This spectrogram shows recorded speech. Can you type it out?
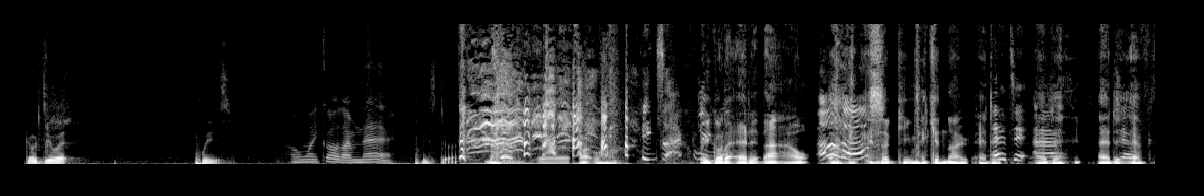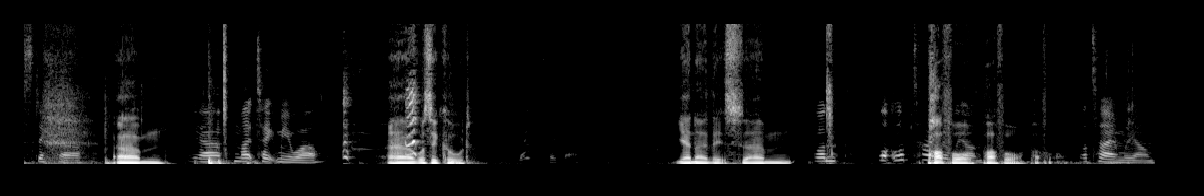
Go do it. Please. oh my god, I'm there. Please do it. Exactly. we got to edit that out. so keep making note. Edit. Edit Edit. edit. Joke ev- sticker. um. Yeah, might take me a while. Uh. What's it called? Joke sticker. Yeah. No. It's um. Well, what what time? We four. on? Part four. Part four. What time are we on?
